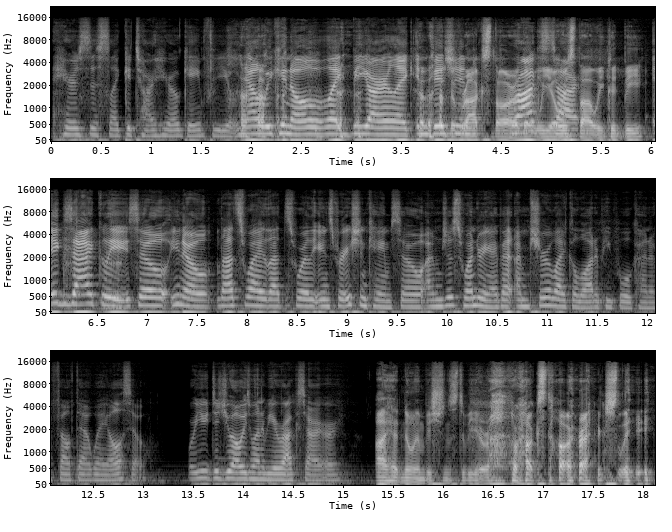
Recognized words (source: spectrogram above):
Here's this like Guitar Hero game for you. Now we can all like be our like envisioned rock star rock that we star. always thought we could be. Exactly. Yeah. So you know that's why that's where the inspiration came. So I'm just wondering. I bet I'm sure like a lot of people kind of felt that way also. Were you? Did you always want to be a rock star? Or? I had no ambitions to be a rock star, actually.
